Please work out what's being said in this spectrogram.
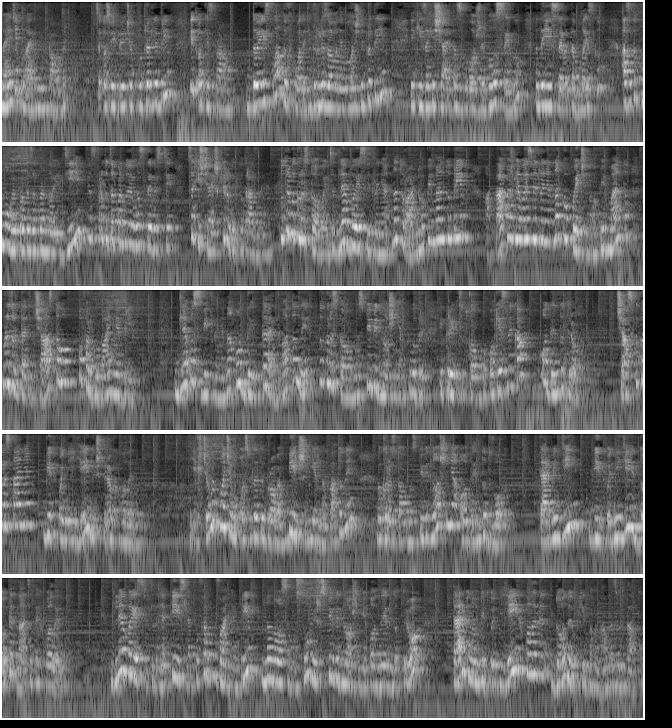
Magic Lightning Powder. Це освітлююча пудра для брів від Окіс Brown. До її складу входить гідролізований молочний протеїн, який захищає та зволожує волосину, надає їй сили та блиску, а за допомогою протизапальної дії з протизапальної властивості захищає шкіру від подразнення. Пудра використовується для висвітлення натурального пігменту брів, а також для висвітлення накопиченого пігменту в результаті частого пофарбування брів. Для освітлення на 1-2 тони використовуємо співвідношення пудри і 3% окисника 1 до 3. Час використання від 1 до 4 хвилин. Якщо ми хочемо освітлити брови більше, ніж на 2 тони, використовуємо співвідношення 1 до 2. Термін дії від 1 до 15 хвилин. Для висвітлення після пофарбування брів наносимо суміш в співвідношенні 1 до 3 терміном від 1 хвилини до необхідного нам результату.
